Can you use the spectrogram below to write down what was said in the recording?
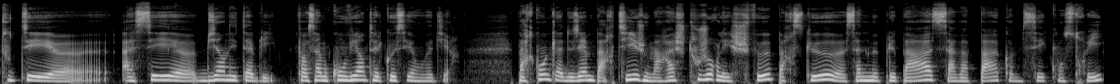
tout est euh, assez bien établi. Enfin ça me convient tel que c'est on va dire. Par contre, la deuxième partie, je m'arrache toujours les cheveux parce que ça ne me plaît pas, ça va pas comme c'est construit.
